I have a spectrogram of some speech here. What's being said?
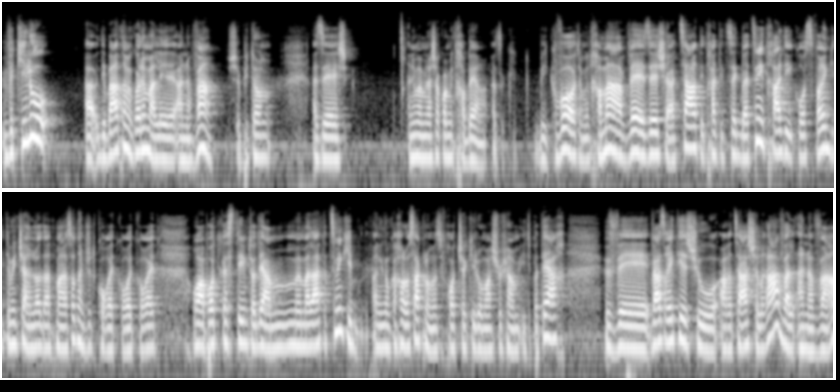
וכאילו, דיברת מקודם על אה, ענווה, שפתאום, אז אה, אני מאמינה שהכל מתחבר. אז בעקבות המלחמה וזה שעצרתי, התחלתי להתעסק בעצמי, התחלתי לקרוא ספרים, כי תמיד כשאני לא יודעת מה לעשות, אני פשוט קוראת, קוראת, קוראת, רואה פודקאסטים, אתה יודע, ממלאה את עצמי, כי אני גם ככה לא עושה כלום, אז לפחות שכאילו משהו שם יתפתח. ו... ואז ראיתי איזושהי הרצאה של רב על ענווה.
